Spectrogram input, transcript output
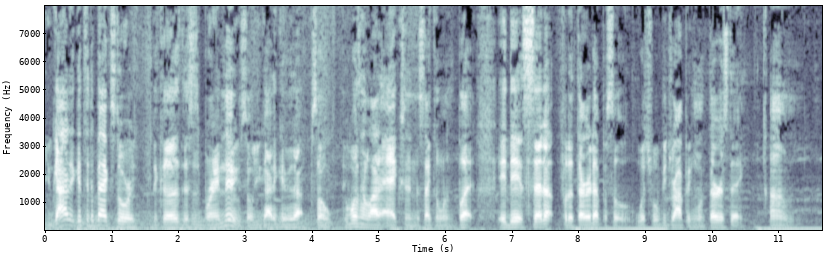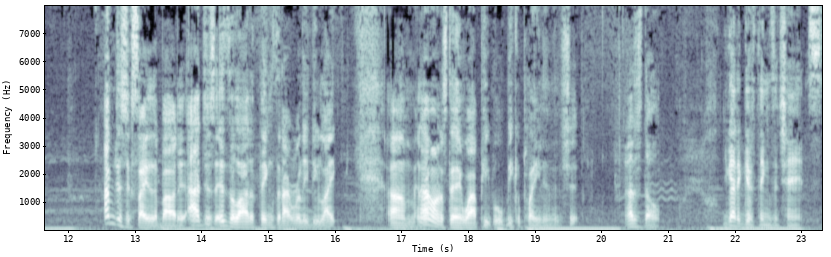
you got to get to the backstory because this is brand new. So you got to give it up. So it wasn't a lot of action in the second one, but it did set up for the third episode, which will be dropping on Thursday. Um, I'm just excited about it. I just, it's a lot of things that I really do like. Um, and I don't understand why people be complaining and shit. I just don't. You got to give things a chance.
